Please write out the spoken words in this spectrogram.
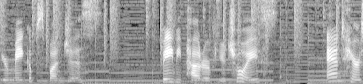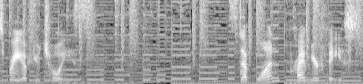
your makeup sponges, baby powder of your choice, and hairspray of your choice. Step 1. Prime your face.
